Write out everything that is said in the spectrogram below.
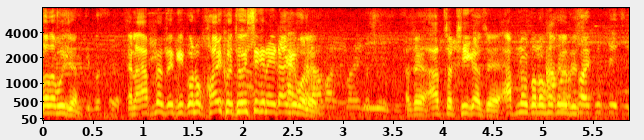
কথা বুঝেন। এখন আপনাদের কি কোনো ক্ষয়ক্ষতি হয়েছে কিনা এটা আগে বলেন। কিছু হয়েছে। আচ্ছা আচ্ছা ঠিক আছে। আপনার কোনো ক্ষয়ক্ষতি হয়েছে?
